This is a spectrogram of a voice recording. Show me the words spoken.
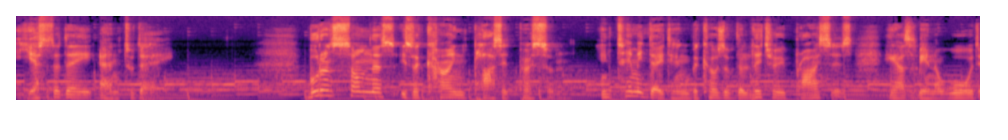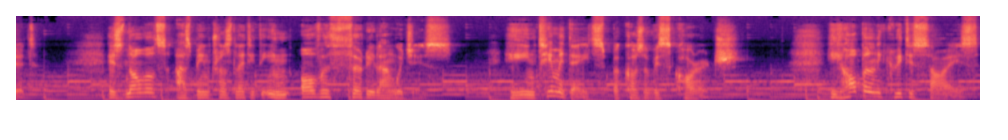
yesterday and today. Burhan Sönmez is a kind, placid person, intimidating because of the literary prizes he has been awarded. His novels has been translated in over 30 languages. He intimidates because of his courage. He openly criticized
